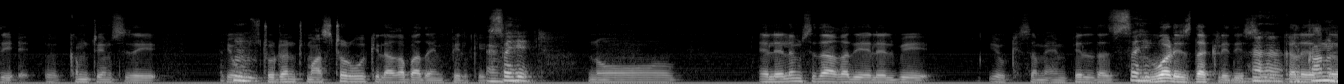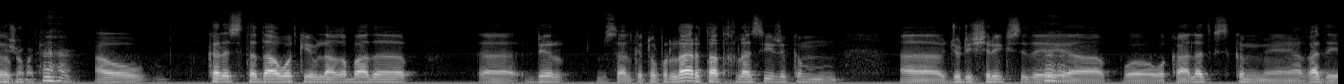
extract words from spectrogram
د کوم ټایم چې یو سټوډنټ ماسټر وکړي هغه بعد ایم پیل کوي صحیح نو ایل ایل ایم چې دا هغه د ایل ایل بي یو قسم ایم پیل د لوړې زده کړې دي کله او کله چې ته دا وکې له هغه بعد ډېر مثال کې تور پر لارې تا ته خلاصېږي کوم جوډیشري کښې دی یا په وکالت کښې کوم هغه دی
